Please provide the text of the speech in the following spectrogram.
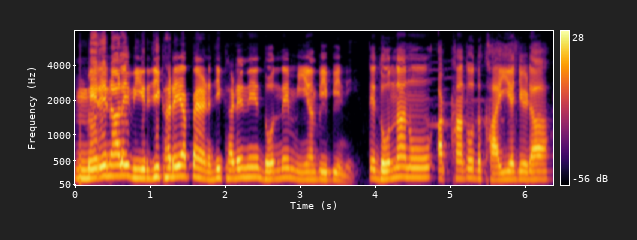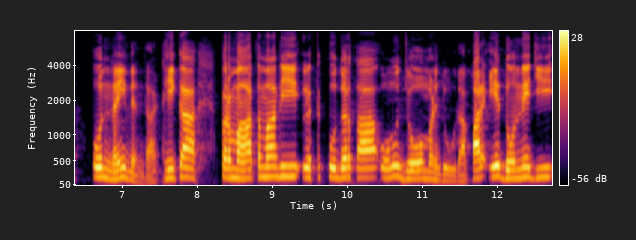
ਮੇਰੇ ਨਾਲ ਇਹ ਵੀਰ ਜੀ ਖੜੇ ਆ ਭੈਣ ਜੀ ਖੜੇ ਨੇ ਦੋਨੇ ਮੀਆਂ ਬੀਬੀ ਨੇ। ਤੇ ਦੋਨਾਂ ਨੂੰ ਅੱਖਾਂ ਤੋਂ ਦਿਖਾਈ ਹੈ ਜਿਹੜਾ ਉਹ ਨਹੀਂ ਦਿੰਦਾ ਠੀਕ ਆ? ਪਰਮਾਤਮਾ ਦੀ ਇੱਕ ਕੁਦਰਤ ਆ ਉਹਨੂੰ ਜੋ ਮਨਜ਼ੂਰ ਆ। ਪਰ ਇਹ ਦੋਨੇ ਜੀ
